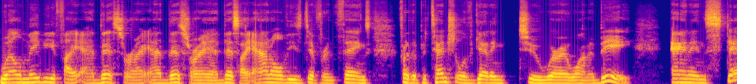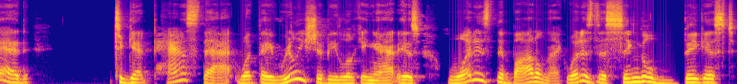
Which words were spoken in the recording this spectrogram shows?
Well, maybe if I add this or I add this or I add this, I add all these different things for the potential of getting to where I want to be. And instead, to get past that, what they really should be looking at is what is the bottleneck? What is the single biggest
